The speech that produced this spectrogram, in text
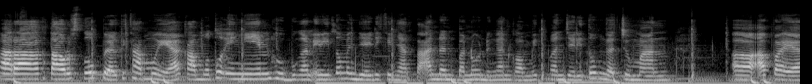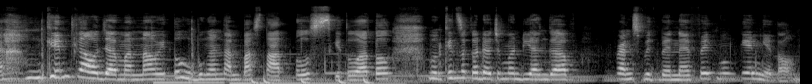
para Taurus tuh berarti kamu ya. Kamu tuh ingin hubungan ini tuh menjadi kenyataan dan penuh dengan komitmen. Jadi tuh nggak cuman uh, apa ya mungkin kalau zaman now itu hubungan tanpa status gitu. Atau mungkin sekedar cuma dianggap friends with benefit mungkin gitu.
